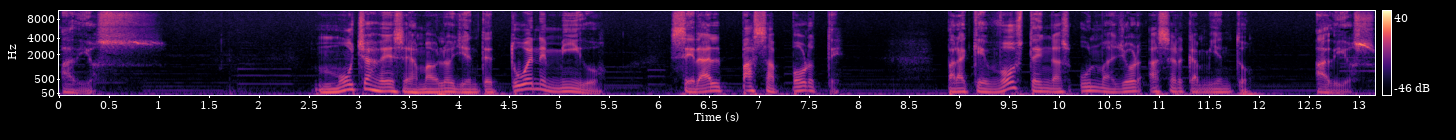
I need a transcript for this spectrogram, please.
a Dios. Muchas veces, amable oyente, tu enemigo será el pasaporte para que vos tengas un mayor acercamiento a Dios.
